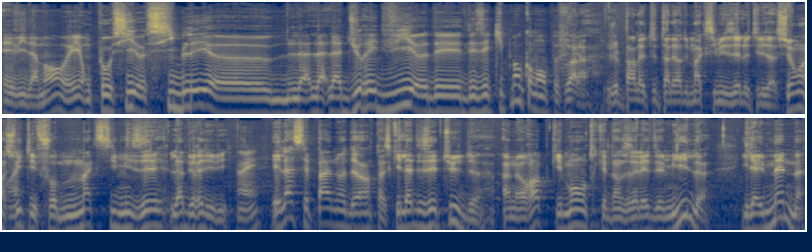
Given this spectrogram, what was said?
Évidemment, oui. On peut aussi euh, cibler euh, la, durée de vie euh, des, équipements. Comment on peut faire? Voilà, je parlais tout à l'heure de maximiser l'utilisation. Ensuite, il faut maximiser la durée de vie. Et là, c'est pas anodin, parce qu'il y a des études en Europe qui montrent que dans les années 2000, il y a eu même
